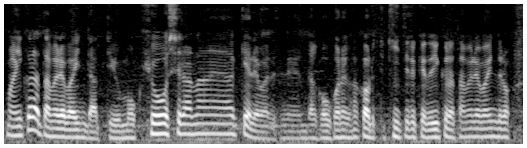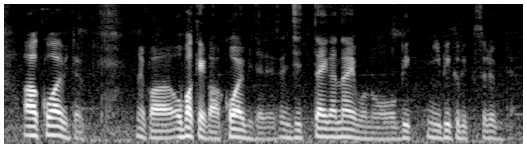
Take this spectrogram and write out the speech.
まあ、いくら貯めればいいんだっていう目標を知らなければですねなんかお金がかかるって聞いてるけどいくら貯めればいいんだろうああ怖いみたいな。なんかお化けが怖いみたいですね実体がないものをビにビクビクするみたいな。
